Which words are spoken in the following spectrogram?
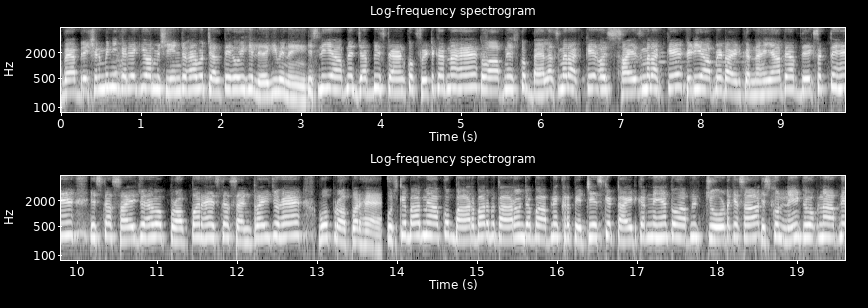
वाइब्रेशन भी नहीं करेगी और मशीन जो है वो चलते हुए हिलेगी भी नहीं। इसलिए आपने जब भी स्टैंड को फिट करना है तो आपने इसको बैलेंस में रख के और साइज़ में रख के फिर ही आपने टाइट करना है। यहाँ पे आप देख सकते हैं, इसका साइज़ जो है वो प्रॉपर है, इसका सेंट्राइज जो है वो प्रॉपर है। उसके बाद मैं आपको बार बार बता रहा हूँ, जब आपने खड़पेचे इसके टाइट करने हैं तो आपने चोट के साथ इसको नहीं ठोकना, आपने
